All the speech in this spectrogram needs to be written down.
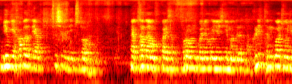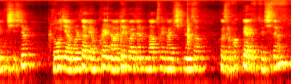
미국의 하버드 대학 출신들이 주도한 약타당 국가에서 부러운 권력으로 이어지게 만들었다. 클린턴과 조지 부시 시절 조지아, 몰다비아, 우크라이나, 아제르바이잔 나토에 가입시키면서 그것을 확대하려고 시대는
